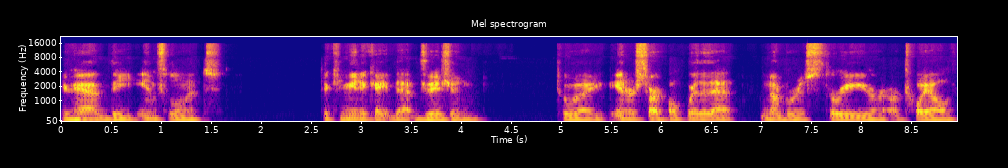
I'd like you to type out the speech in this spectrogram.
you have the influence to communicate that vision to a inner circle, whether that number is three or, or 12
